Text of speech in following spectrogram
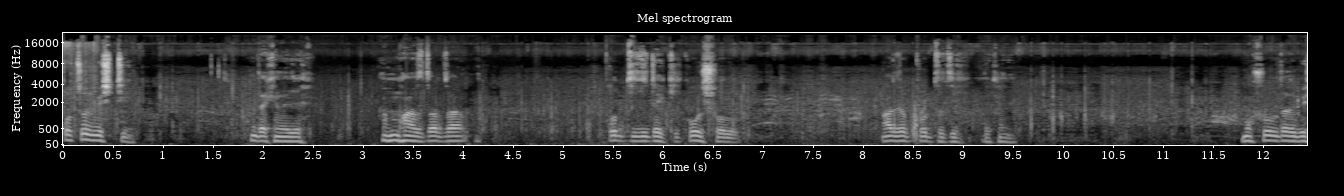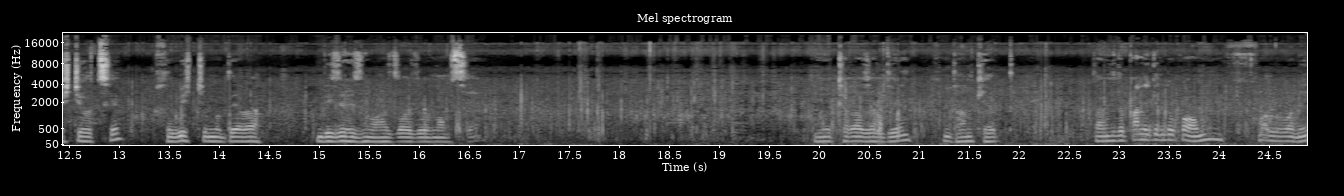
প্রচুর বৃষ্টি। দেখেন এই যে মাছ ধরার পদ্ধতিটা কি কৌশল। আজব পদ্ধতি, দেখেন। মুসুলধারে বৃষ্টি হচ্ছে, সেই বৃষ্টির মধ্যে আবার ভিজে ভিজে মাছ ধরার জন্য নামছে। ঠেলা জাল দিয়ে ধান ক্ষেত ধান খেতে পানি কিন্তু কম, অল্প পানি।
